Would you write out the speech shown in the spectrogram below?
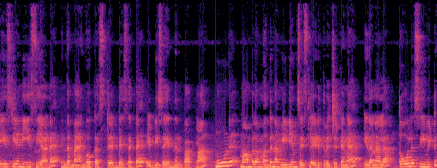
டேஸ்டி அண்ட் ஈஸியான இந்த மேங்கோ கஸ்டர்ட் டெசர்ட்டை எப்படி செய்யறதுன்னு பார்க்கலாம். மூணு மாம்பழம் வந்து நான் மீடியம் சைஸ்ல எடுத்து வச்சிருக்கேங்க. இதை நல்லா தோலை சீவிட்டு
